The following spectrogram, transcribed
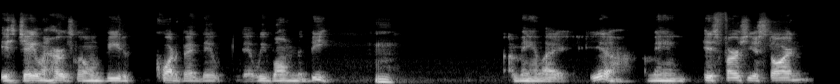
is Jalen Hurts going to be the quarterback that, that we want him to be? I mean, like, yeah. I mean, his first year starting,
